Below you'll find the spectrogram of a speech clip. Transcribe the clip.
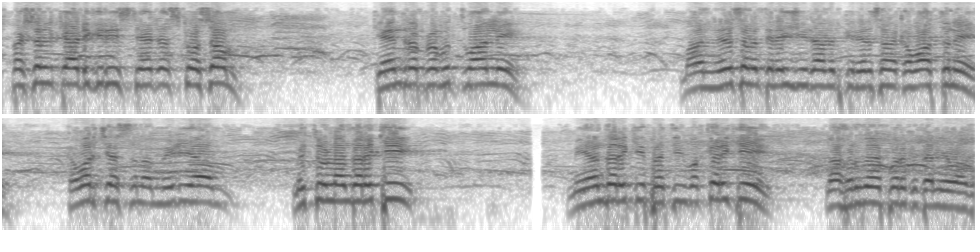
స్పెషల్ కేటగిరీ స్టేటస్ కోసం కేంద్ర ప్రభుత్వాన్ని మా నిరసన తెలియజేయడానికి నిరసన కవాతుని కవర్ చేస్తున్న మీడియా మిత్రులందరికీ మీ అందరికీ ప్రతి ఒక్కరికి నా హృదయపూర్వక ధన్యవాదాలు.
